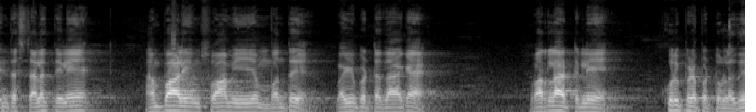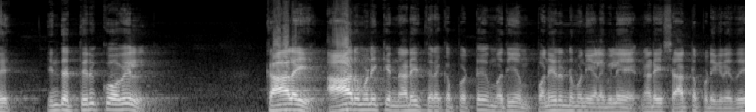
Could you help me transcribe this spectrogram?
இந்த ஸ்தலத்திலே அம்பாளையும் சுவாமியையும் வந்து வழிபட்டதாக வரலாற்றிலே குறிப்பிடப்பட்டுள்ளது. இந்த திருக்கோவில் காலை ஆறு மணிக்கு நடை திறக்கப்பட்டு மதியம் பன்னிரெண்டு மணி அளவிலே நடை சாட்டப்படுகிறது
